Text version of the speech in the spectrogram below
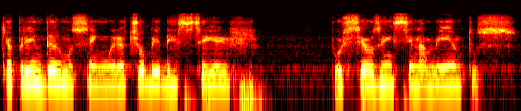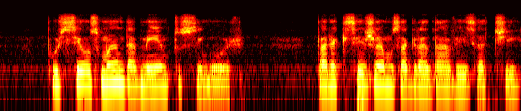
Que aprendamos, Senhor, a te obedecer por seus ensinamentos, por seus mandamentos, Senhor, para que sejamos agradáveis a ti.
